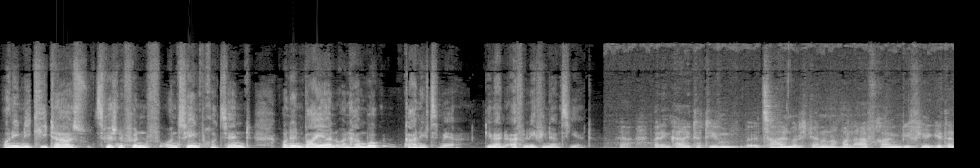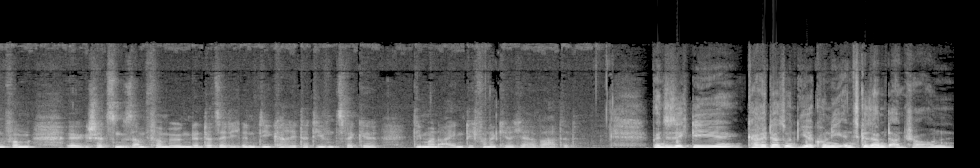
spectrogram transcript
und in die Kitas zwischen fünf und zehn Prozent und in Bayern und Hamburg gar nichts mehr. Die werden öffentlich finanziert. Ja, bei den karitativen äh, Zahlen würde ich gerne nochmal nachfragen, wie viel geht denn vom äh, geschätzten Gesamtvermögen denn tatsächlich in die karitativen Zwecke, die man eigentlich von der Kirche erwartet? Wenn Sie sich die Caritas und Diakonie insgesamt anschauen,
